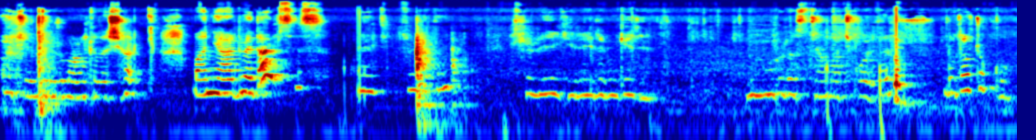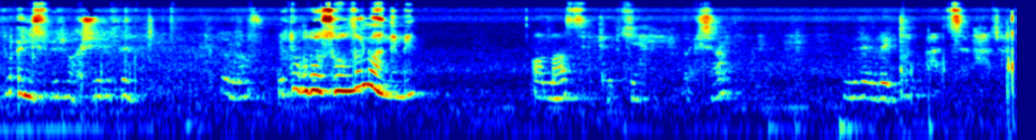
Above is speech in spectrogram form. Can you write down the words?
Açıyorum arkadaşlar. Bana yardım eder misiniz? Şuraya, girelim gelin. Hmm, Burası cam açık o yüzden. Burada çok korktum. En bir bak şerife. Bütün burası olur mu annemin? Olmaz. Peki. Bakacağım. Buraya gidelim. Ben seni alacağım.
